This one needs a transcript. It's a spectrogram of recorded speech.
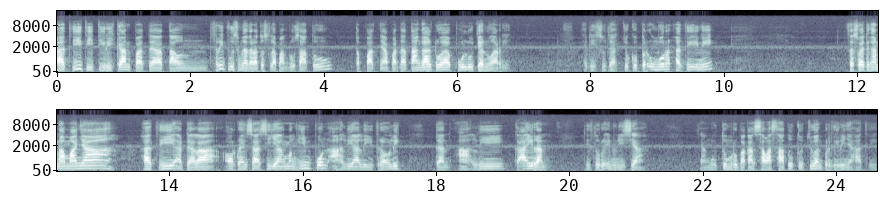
HADI didirikan pada tahun 1981, tepatnya pada tanggal 20 Januari. Jadi sudah cukup berumur HADI ini. Sesuai dengan namanya, HADI adalah organisasi yang menghimpun ahli-ahli hidrolik dan ahli keairan di seluruh Indonesia yang itu merupakan salah satu tujuan berdirinya HADRI.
